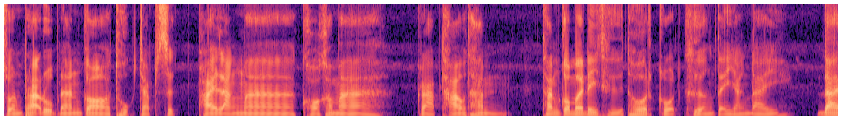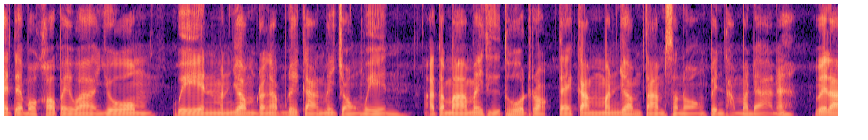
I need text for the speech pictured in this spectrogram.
ส่วนพระรูปนั้นก็ถูกจับศึกภายหลังมาขอขมากราบเท้าท่าน ท่านก็ไม่ได้ถือโทษโกรธเคืองแต่อย่างใด ได้แต่บอกเขาไปว่าโยม เวรมันย่อมระงับด้วยการไม่จองเวรอาตมาไม่ถือโทษหรอก แต่กรรมมันย่อมตามสนองเป็นธรรมดานะ เวลา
